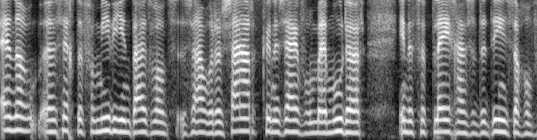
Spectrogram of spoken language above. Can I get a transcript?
En dan eh, zegt de familie in het buitenland... zou er een zaar kunnen zijn voor mijn moeder... in het verpleeghuis op de dinsdag of,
